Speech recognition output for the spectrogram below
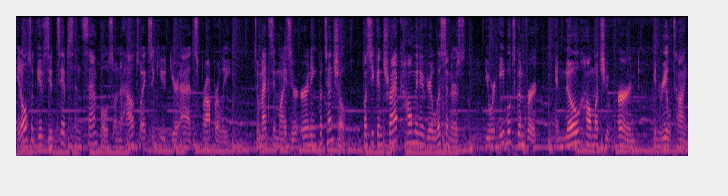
It also gives you tips and samples on how to execute your ads properly to maximize your earning potential. Plus, you can track how many of your listeners you were able to convert and know how much you've earned in real time.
